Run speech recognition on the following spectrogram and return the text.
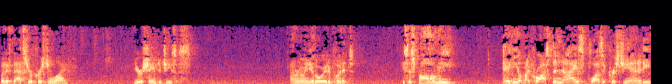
but if that's your Christian life, you're ashamed of Jesus. I don't know any other way to put it. He says, follow me. Taking up my cross denies closet Christianity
